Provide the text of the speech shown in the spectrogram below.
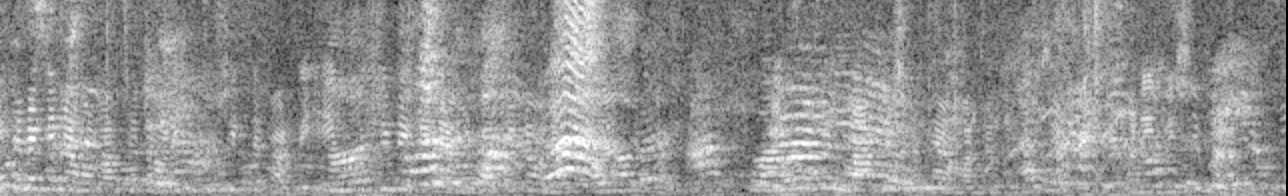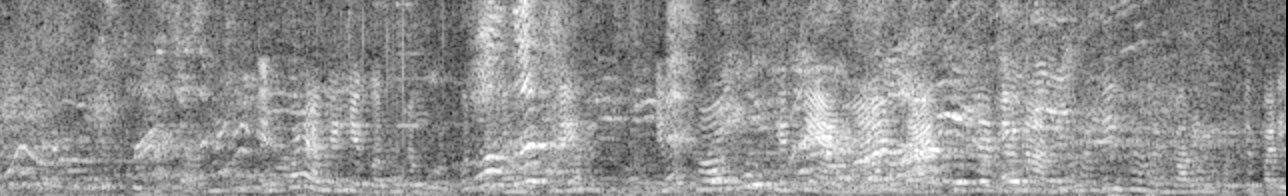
এখানে পারবে। এই গেলে আমার অনেক মাঠের সাথে আমার অনেক বেশি বাড়াতে। এরপরে আমি যে কথাটা বলব, সেটা হচ্ছে যে সর্বক্ষেত্রে আমার দায়িত্বটা যেন আমি সঠিকভাবে পালন করতে পারি,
